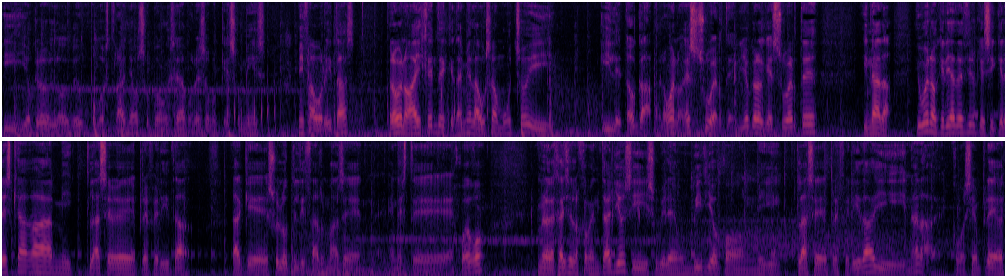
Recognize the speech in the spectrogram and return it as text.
y yo creo que lo veo un poco extraño, supongo que será por eso, porque son mis, mis favoritas. Pero bueno, hay gente que también la usa mucho y, y le toca. Pero bueno, es suerte. Yo creo que es suerte y nada. Y bueno, quería decir que si queréis que haga mi clase preferida, la que suelo utilizar más en, en este juego, me lo dejáis en los comentarios y subiré un vídeo con mi clase preferida y nada, como siempre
